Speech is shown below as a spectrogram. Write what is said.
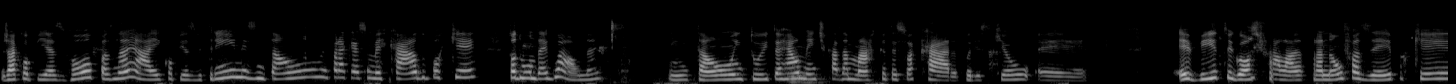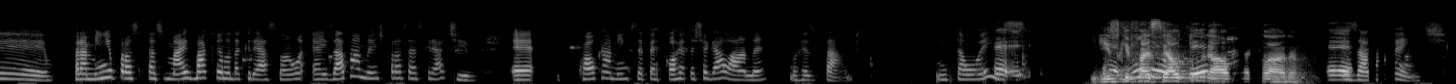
já copia as roupas, né? Aí copia as vitrines, então enfraquece o mercado porque todo mundo é igual, né? Então, o intuito é realmente cada marca ter sua cara. Por isso que eu é, evito e gosto de falar para não fazer, porque para mim o processo mais bacana da criação é exatamente o processo criativo. É qual caminho que você percorre até chegar lá, né, no resultado. Então é, é isso. É, isso que faz ser autoral, ver, né, Clara? É, exatamente.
